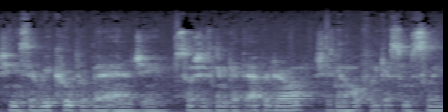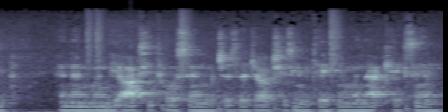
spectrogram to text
She needs to recoup a bit of energy. So she's gonna get the epidural. She's gonna hopefully get some sleep. And then when the oxytocin, which is the drug she's gonna be taking, when that kicks in,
